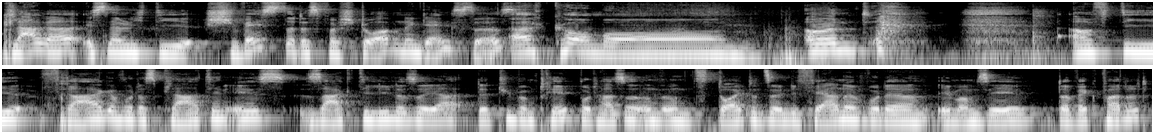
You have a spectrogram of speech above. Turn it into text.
Clara ist nämlich die Schwester des verstorbenen Gangsters. Ach, come on. Und auf die Frage, wo das Platin ist, sagt die Lila so, ja, der Typ am Tretboot hast du und, und deutet so in die Ferne, wo der eben am See da wegpaddelt.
